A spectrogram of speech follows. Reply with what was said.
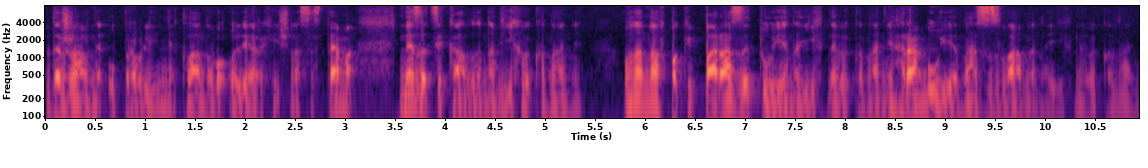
державне управління, кланово-олігархічна система не зацікавлена в їх виконанні. Вона навпаки паразитує на їх невиконанні, грабує нас з вами на їх невиконанні.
